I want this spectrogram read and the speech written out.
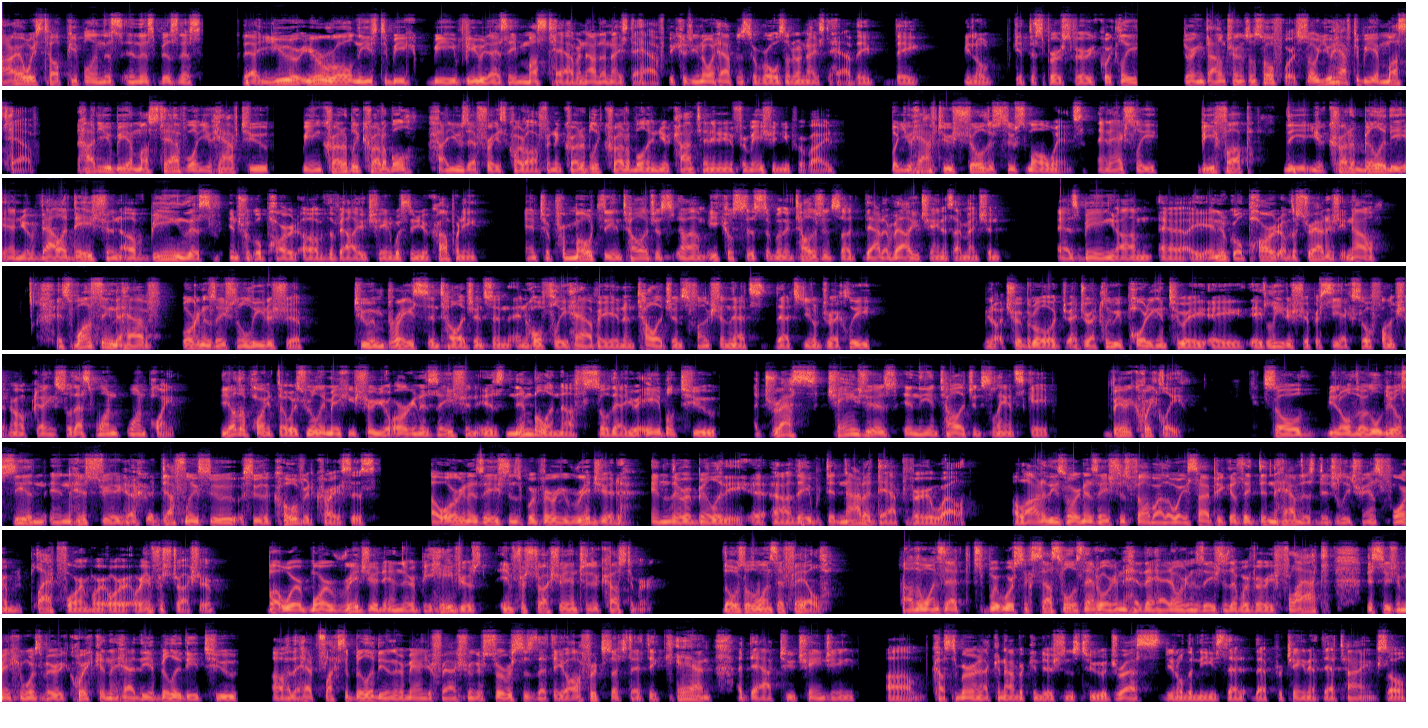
I always tell people in this in this business that your your role needs to be be viewed as a must have and not a nice to have because you know what happens to roles that are nice to have they they you know get dispersed very quickly during downturns and so forth. So you have to be a must have how do you be a must have well you have to be incredibly credible. I use that phrase quite often incredibly credible in your content and information you provide but you have to show this through small wins and actually beef up the your credibility and your validation of being this integral part of the value chain within your company and to promote the intelligence um, ecosystem and the intelligence uh, data value chain as i mentioned as being um, an integral part of the strategy. Now it's one thing to have organizational leadership to embrace intelligence and, and hopefully have a, an intelligence function that's that's you know directly you know, attributable or directly reporting into a, a, a leadership, a CXO function. Okay. So that's one, one point. The other point though is really making sure your organization is nimble enough so that you're able to address changes in the intelligence landscape very quickly. So, you know, you'll see in, in history, definitely through, through the COVID crisis, how organizations were very rigid in their ability. Uh, they did not adapt very well. A lot of these organizations fell by the wayside because they didn't have this digitally transformed platform or, or, or infrastructure, but were more rigid in their behaviors, infrastructure and to their customer. Those are the ones that failed. Uh, the ones that were successful is that organ they had organizations that were very flat, decision making was very quick, and they had the ability to uh, they had flexibility in their manufacturing or services that they offered, such that they can adapt to changing um, customer and economic conditions to address you know the needs that that pertain at that time. So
